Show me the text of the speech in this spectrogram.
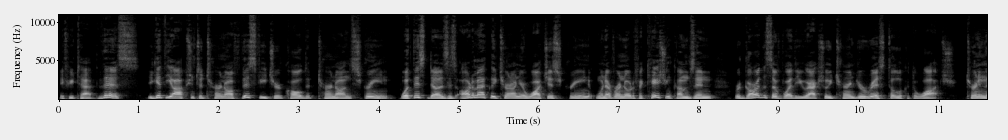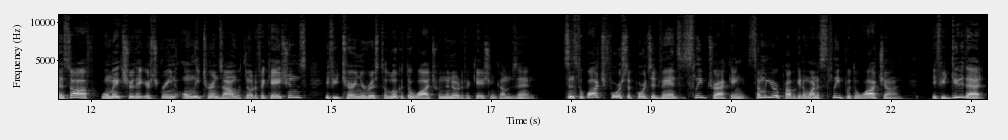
If you tap this, you get the option to turn off this feature called Turn On Screen. What this does is automatically turn on your watch's screen whenever a notification comes in, regardless of whether you actually turned your wrist to look at the watch. Turning this off will make sure that your screen only turns on with notifications if you turn your wrist to look at the watch when the notification comes in. Since the Watch 4 supports advanced sleep tracking, some of you are probably going to want to sleep with the watch on. If you do that,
